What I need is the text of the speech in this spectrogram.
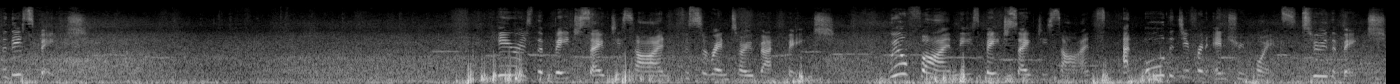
for this beach. Here is the beach safety sign for Sorrento Back Beach. We'll find these beach safety signs at all the different entry points to the beach.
